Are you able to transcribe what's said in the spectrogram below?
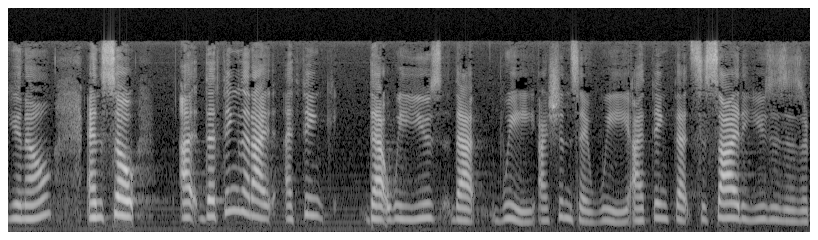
you know? And so uh, the thing that I, I think that we use, that we, I shouldn't say we, I think that society uses as a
